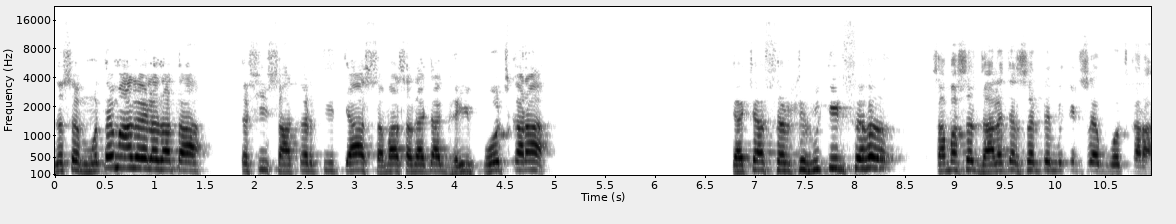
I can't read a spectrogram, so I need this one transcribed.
जसं मतं मागायला जाता तशी साखर ती त्या सभासदाच्या घरी पोच करा. त्याच्या सर्टिफिकेटसह सभासद झाल्याच्या सर्टिफिकेटसह पोच करा.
